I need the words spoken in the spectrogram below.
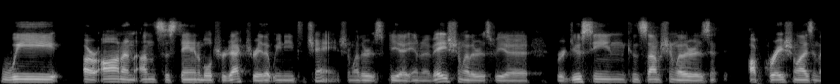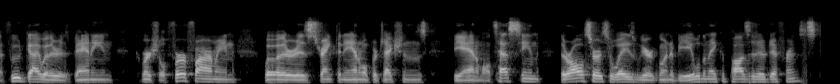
we are on an unsustainable trajectory that we need to change. And whether it's via innovation, whether it's via reducing consumption, whether it's operationalizing the food guide, whether it's banning commercial fur farming, whether it is strengthening animal protections via animal testing, there are all sorts of ways we are going to be able to make a positive difference.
